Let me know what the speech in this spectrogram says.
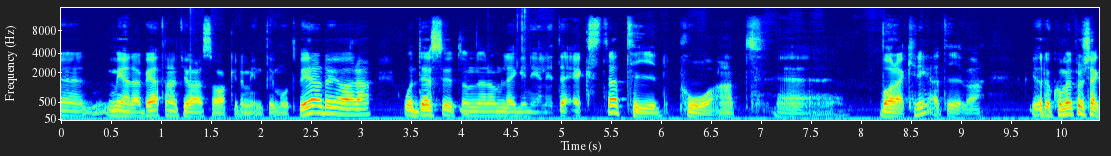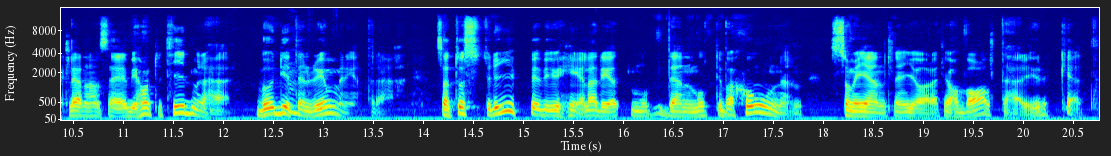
eh, medarbetarna att göra saker de inte är motiverade att göra. Och dessutom när de lägger ner lite extra tid på att eh, vara kreativa. Ja, då kommer projektledarna och säger vi har inte tid med det här. Budgeten mm. rymmer inte det här. Så att då stryper vi ju hela det, den motivationen som egentligen gör att jag har valt det här yrket.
